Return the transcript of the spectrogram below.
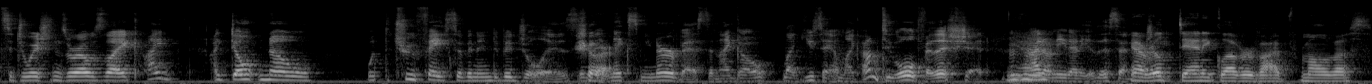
situations where I was like, I I don't know what the true face of an individual is. And it makes me nervous. And I go, like you say, I'm like, I'm too old for this shit. I mm-hmm. don't need any of this energy. Yeah, real Danny Glover vibe from all of us.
